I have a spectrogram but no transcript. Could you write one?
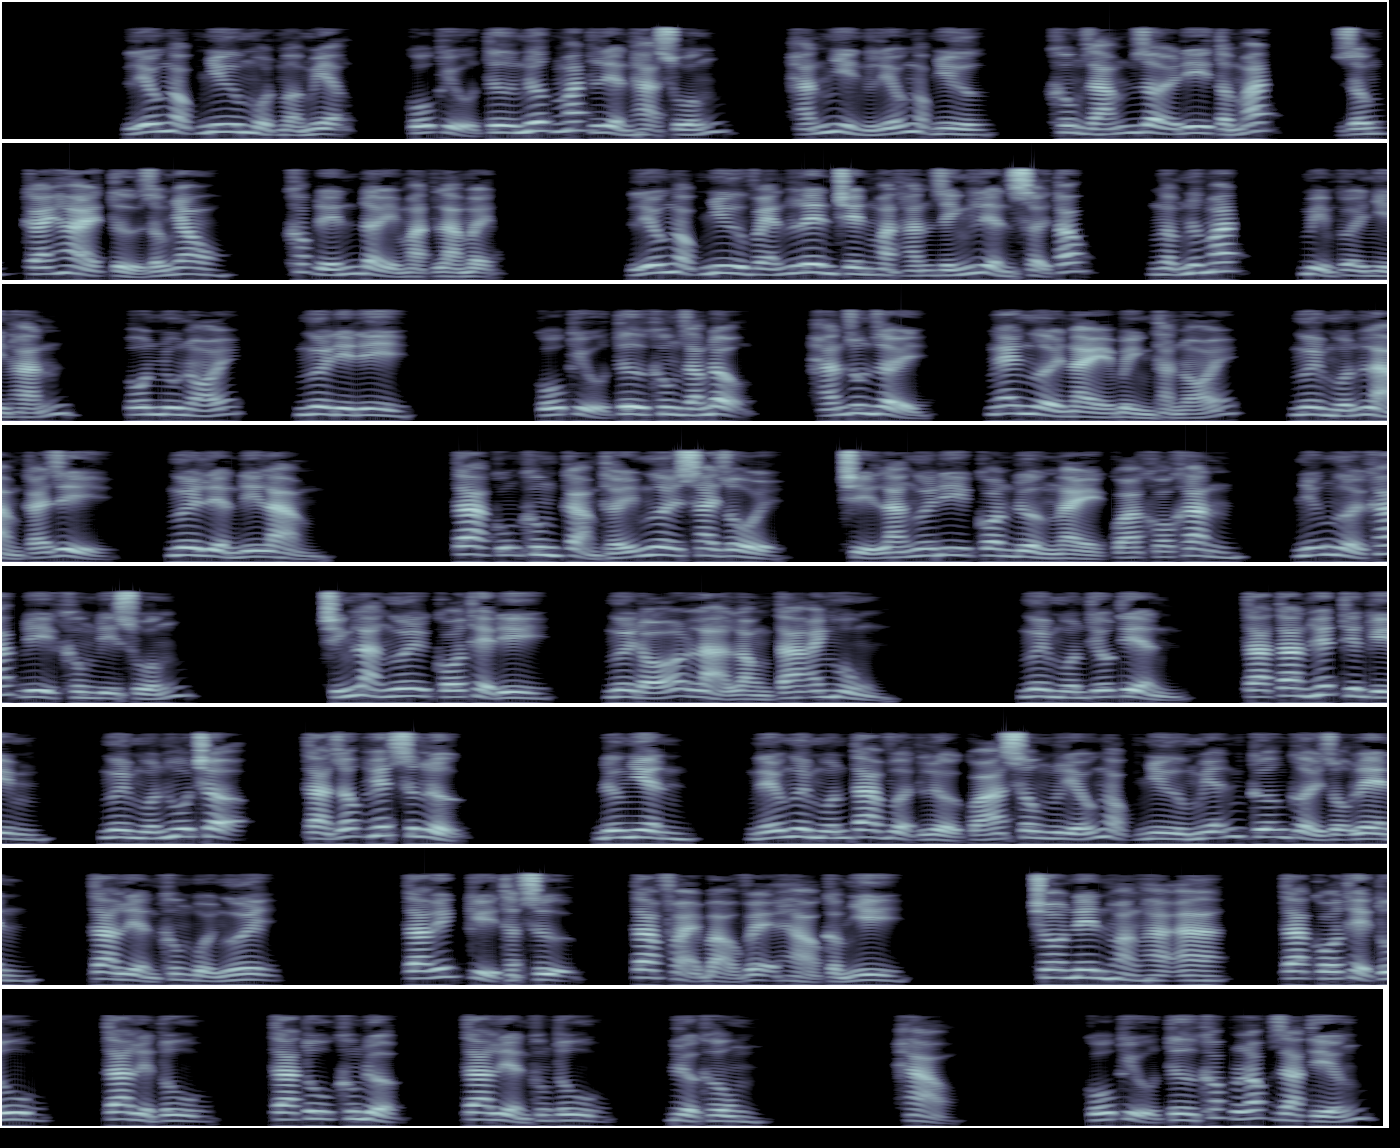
Liễu Ngọc Như một mở miệng, cố cửu tư nước mắt liền hạ xuống, hắn nhìn Liễu Ngọc Như, không dám rời đi tầm mắt, giống cái hài tử giống nhau, khóc đến đầy mặt là mệt. Liễu Ngọc Như vén lên trên mặt hắn dính liền sợi tóc, ngậm nước mắt, mỉm cười nhìn hắn, ôn nhu nói, ngươi đi đi. Cố cửu tư không dám động, hắn run rẩy, nghe người này bình thản nói, ngươi muốn làm cái gì, ngươi liền đi làm. Ta cũng không cảm thấy ngươi sai rồi, chỉ là ngươi đi con đường này quá khó khăn, những người khác đi không đi xuống. Chính là ngươi có thể đi, ngươi đó là lòng ta anh hùng. Ngươi muốn thiếu tiền, ta tan hết thiên kim, ngươi muốn hỗ trợ, ta dốc hết sức lực. Đương nhiên, nếu ngươi muốn ta vượt lửa quá sông Liếu Ngọc Như miễn cưỡng cười rộ lên, ta liền không bồi ngươi. Ta ích kỷ thật sự, ta phải bảo vệ hảo cầm nhi. Cho nên Hoàng Hạ à, ta có thể tu, ta liền tu, ta tu không được, ta liền không tu, được không? Hảo. Cố cửu tư khóc lóc ra tiếng.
